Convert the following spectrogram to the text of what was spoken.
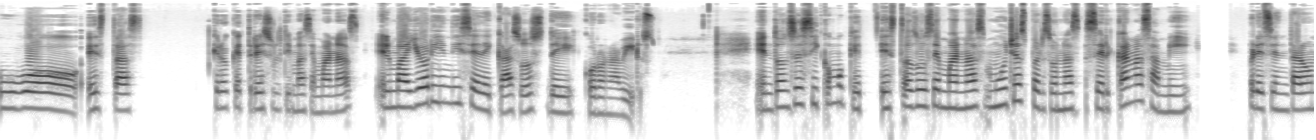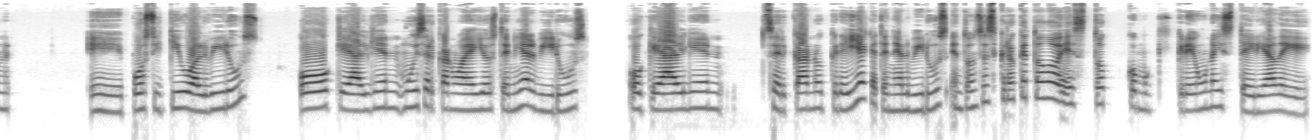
hubo estas, creo que tres últimas semanas, el mayor índice de casos de coronavirus. Entonces sí como que estas dos semanas muchas personas cercanas a mí presentaron eh, positivo al virus o que alguien muy cercano a ellos tenía el virus o que alguien cercano creía que tenía el virus. Entonces creo que todo esto como que creó una histeria de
